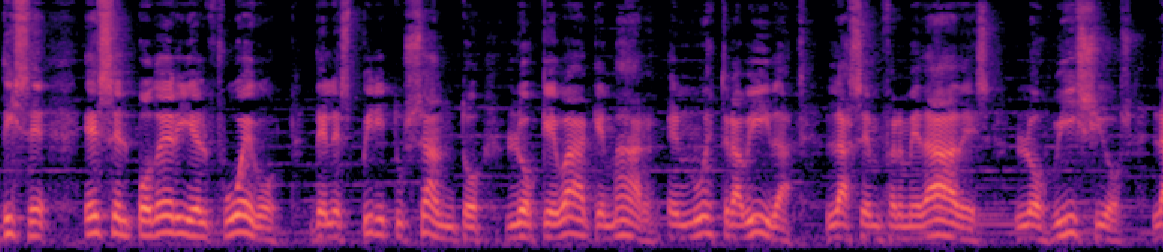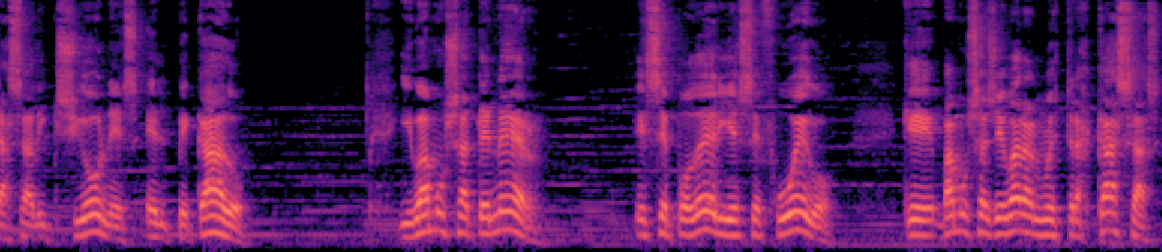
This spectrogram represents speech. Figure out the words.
Dice, es el poder y el fuego del Espíritu Santo lo que va a quemar en nuestra vida las enfermedades, los vicios, las adicciones, el pecado. Y vamos a tener ese poder y ese fuego que vamos a llevar a nuestras casas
